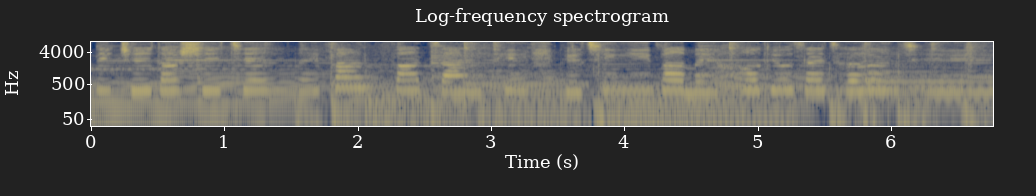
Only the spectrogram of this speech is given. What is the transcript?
你知道时间没办法暂停，别轻易把美好丢在曾经。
